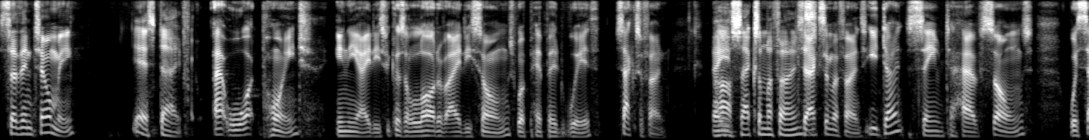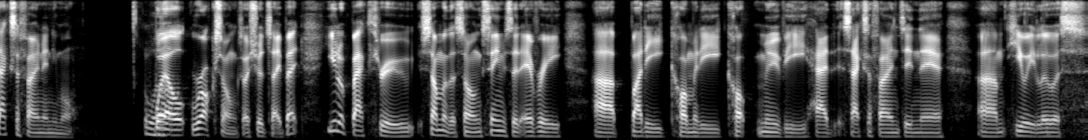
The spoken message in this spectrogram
So then tell me, yes, Dave. at what point in the 80s, because a lot of 80 songs were peppered with saxophone. Now, Ah, you- saxophones. saxophones. You don't seem to have songs with saxophone anymore. Well, rock songs, I should say. But you look back through some of the songs, seems that every uh, buddy comedy cop movie had saxophones in there. Um, Huey Lewis,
